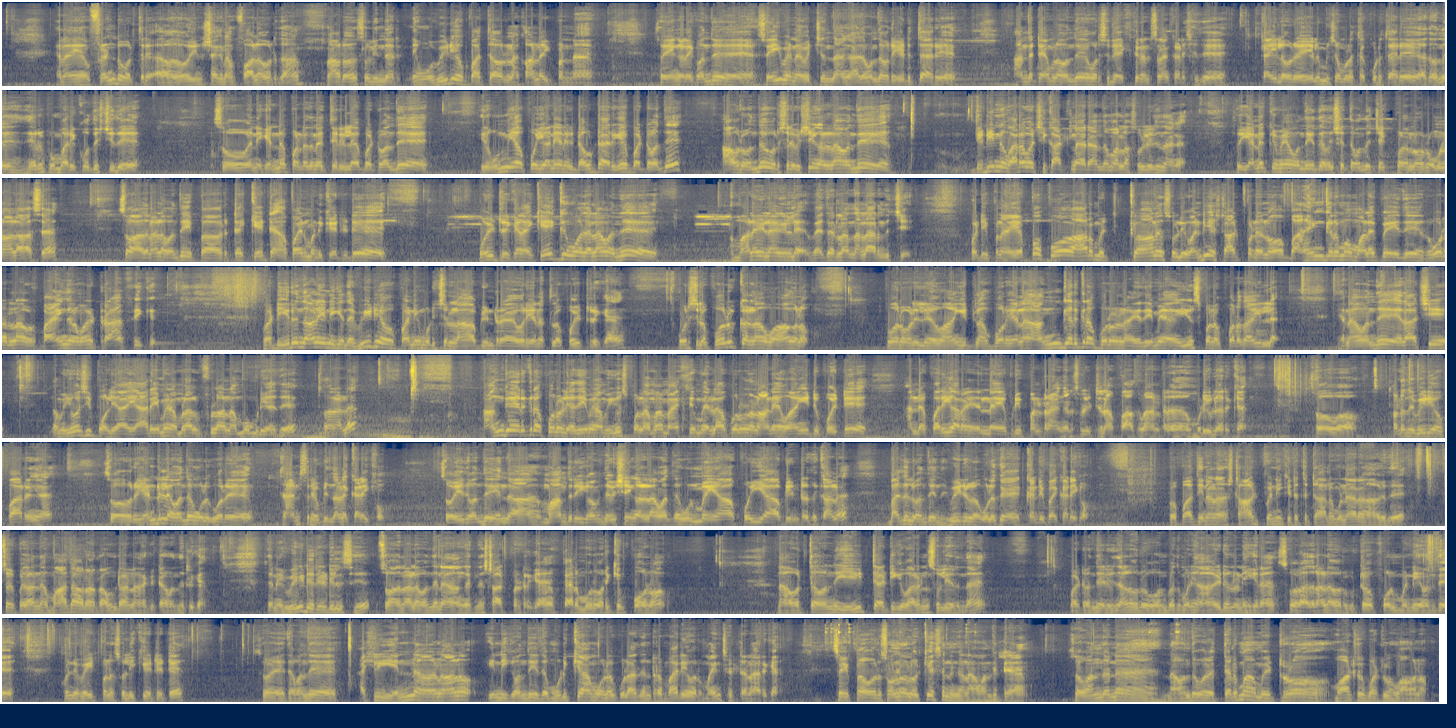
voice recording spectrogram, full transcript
ஏன்னா என் ஃப்ரெண்டு ஒருத்தர் அதாவது ஒரு இன்ஸ்டாகிராம் ஃபாலோவர் தான் அவர் தான் சொல்லியிருந்தார் உங்கள் வீடியோ பார்த்து அவர் நான் காண்டாக்ட் பண்ணேன். ஸோ எங்களுக்கு வந்து செய்வனை வச்சுருந்தாங்க அதை வந்து அவர் எடுத்தார். அந்த டைமில் வந்து ஒரு சில எக்ஸ்பீரியன்ஸ்லாம் கிடச்சிது. கையில் ஒரு எலுமிச்சம்பழத்தை கொடுத்தாரு. அது வந்து நெருப்பு மாதிரி கொதிச்சுது. ஸோ எனக்கு என்ன பண்ணுறதுனே தெரியல பட் வந்து இது உண்மையாக பொய்யானே எனக்கு டவுட்டாக இருக்குது பட் வந்து அவர் வந்து ஒரு சில விஷயங்கள்லாம் வந்து திடீர்னு வர வச்சு காட்டினார். அந்த மாதிரிலாம் சொல்லியிருந்தாங்க. ஸோ எனக்குமே வந்து இந்த விஷயத்த வந்து செக் பண்ணணும் ரொம்ப நாள் ஆசை. ஸோ அதனால் வந்து இப்போ அவர்கிட்ட கேட்டேன். அப்பாயின்மெண்ட் கேட்டுட்டு போயிட்டுருக்கேன். நான் கேட்கும் போதெல்லாம் வந்து மழையெல்லாம் இல்லை. வெதர்லாம் நல்லா இருந்துச்சு. பட் இப்போ நான் எப்போ போக ஆரம்பிக்கலான்னு சொல்லி வண்டியை ஸ்டார்ட் பண்ணணும். பயங்கரமாக மழை பெய்யுது. ரோடெல்லாம் பயங்கரமான டிராஃபிக்கு பட் இருந்தாலும் இன்றைக்கி இந்த வீடியோவை பண்ணி முடிச்சிடலாம் அப்படின்ற ஒரு எண்ணத்தில் போயிட்டுருக்கேன். ஒரு சில பொருட்கள்லாம் வாங்கணும். போகிற வழியில வாங்கிட்டுலாம் போகணும். ஏன்னா அங்கே இருக்கிற பொருள் நான் எதையுமே யூஸ் பண்ண போகிறதா இல்லை. ஏன்னா வந்து ஏதாச்சும் நம்ம யோசிப்போம் இல்லையா? யாரையுமே நம்மளால் ஃபுல்லாக நம்ப முடியாது. அதனால் அங்கே இருக்கிற பொருள் எதையுமே நம்ம யூஸ் பண்ணாமல் மேக்ஸிமம் எல்லா பொருளும் நானே வாங்கிட்டு போயிட்டு அந்த பரிகாரம் என்ன எப்படி பண்ணுறாங்கன்னு சொல்லிட்டு நான் பார்க்கலான்ற முடிவில் இருக்கேன். ஸோ தொடர்ந்து வீடியோ பாருங்கள் ஸோ ஒரு எண்டில் வந்து உங்களுக்கு ஒரு ஆன்சர் எப்படி இருந்தாலும் கிடைக்கும். ஸோ இது வந்து இந்த மாந்திரிகம் இந்த விஷயங்கள்லாம் வந்து உண்மையா பொய்யா அப்படின்றதுக்கான பதில் வந்து இந்த வீடியோவில் உங்களுக்கு கண்டிப்பாக கிடைக்கும். இப்போ பார்த்தீங்கன்னா நான் ஸ்டார்ட் பண்ணி கிட்டத்தட்ட அரை மணி நேரம் ஆகுது. ஸோ இப்போ தான் நான் மாதாவரம் ரவுண்டாக நான் வந்துட்டுருக்கேன் ஸோ எனக்கு வீடு ரெடில்ஸு ஸோ அதனால் வந்து நான் அங்கேருந்து ஸ்டார்ட் பண்ணிருக்கேன். பெரம்பூர் வரைக்கும் போனோம். நான் ஒருத்தன் வந்து எயிட் தேர்ட்டிக்கு வரேன்னு சொல்லியிருந்தேன். பட் வந்து எப்படி இருந்தாலும் ஒரு ஒன்பது மணி ஆகிடும்னு நினைக்கிறேன். ஸோ அதனால் அவர்கிட்ட ஃபோன் பண்ணி வந்து கொஞ்சம் வெயிட் பண்ண சொல்லி கேட்டுட்டு ஸோ இதை வந்து ஆக்சுவலி என்ன ஆனாலும் இன்றைக்கி வந்து இதை முடிக்காமல் விடக்கூடாதுன்ற மாதிரி ஒரு மைண்ட் செட்டில் நான் இருக்கேன். ஸோ இப்போ அவர் சொன்ன லொக்கேஷனுங்க நான் வந்துட்டேன். ஸோ வந்தோடனே நான் வந்து ஒரு தெர்மாமீட்டரும் வாட்டர் பாட்டிலும் வாங்கினோம்.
